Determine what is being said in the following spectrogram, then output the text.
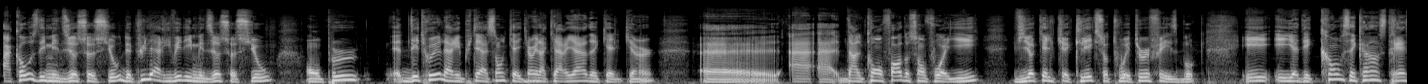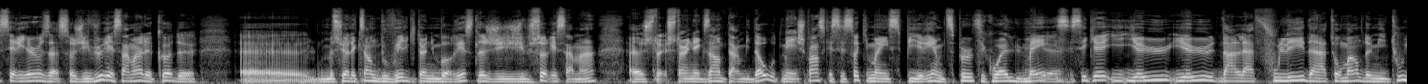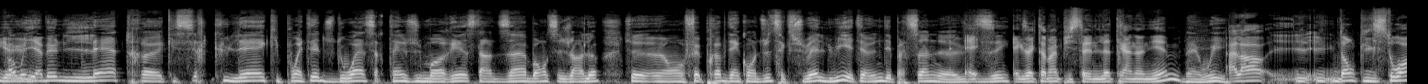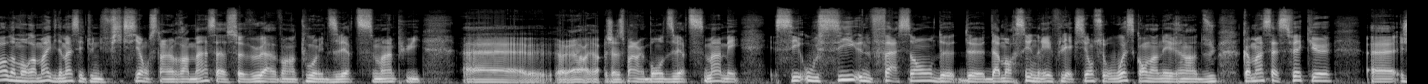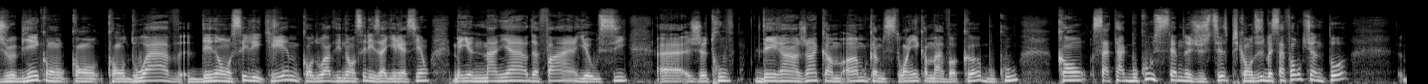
à cause des médias sociaux, depuis l'arrivée des médias sociaux, on peut détruire la réputation de quelqu'un et la carrière de quelqu'un euh, dans le confort de son foyer via quelques clics sur Twitter, Facebook. Et il y a des conséquences très sérieuses à ça. J'ai vu récemment le cas de euh, Monsieur Alexandre Douville, qui est un humoriste. J'ai vu ça récemment. Euh, c'est un exemple parmi d'autres, mais je pense que c'est ça qui m'a inspiré un petit peu. C'est quoi lui Mais ben, c'est qu'il y a eu, il y a eu dans la foulée, dans la tourmente de MeToo, il y a ah eu oui, il y avait une lettre euh, qui circulait, qui pointait du doigt certains humoristes en disant bon ces gens-là euh, ont fait preuve d'inconduite sexuelle. Lui était une des personnes euh, visées. Exactement, puis c'était une lettre anonyme. Ben oui. Alors, donc l'histoire de mon roman, évidemment, c'est une fiction, c'est un roman, ça se veut avant tout un divertissement, puis euh, j'espère un bon divertissement, mais c'est aussi une façon de d'amorcer une réflexion sur où est-ce qu'on en est rendu. Comment ça se fait que euh, je veux bien qu'on qu'on doive dénoncer les crimes, qu'on doive dénoncer les agressions, mais il y a une manière de faire. Il y a aussi, euh, je trouve, dérangeant comme homme, comme citoyen, comme avocat, beaucoup, qu'on s'attaque beaucoup au système de justice, puis qu'on dit, ben ça fonctionne pas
